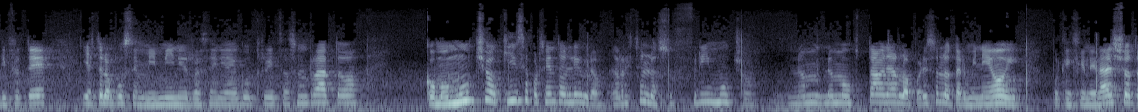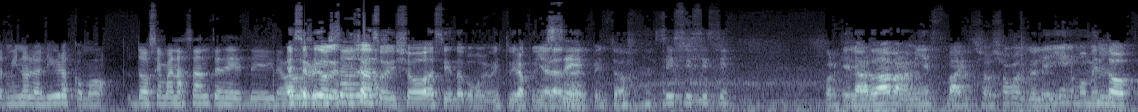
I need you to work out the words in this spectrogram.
Disfruté, y esto lo puse en mi mini reseña de Goodreads hace un rato, como mucho 15% del libro. El resto lo sufrí mucho. No, no me gustaba leerlo, por eso lo terminé hoy. Porque en general yo termino los libros como dos semanas antes de, de grabar Ese los ruido que escuchan soy yo haciendo como que me estuviera apuñalando Sí. el pecho. Sí, sí, sí, sí. Porque la verdad para mí es. Yo, yo lo leí en un momento.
